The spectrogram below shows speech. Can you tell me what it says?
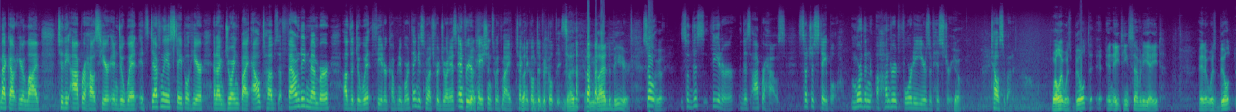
back out here live to the Opera House here in DeWitt. It's definitely a staple here, and I'm joined by Al Tubbs, a founding member of the DeWitt Theater Company Board. Thank you so much for joining us and for your patience with my technical difficulties. Glad, I'm glad to be here. So, so this theater, this Opera House, such a staple, more than 140 years of history. Yeah. Tell us about it. Well, it was built in 1878, and it was built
